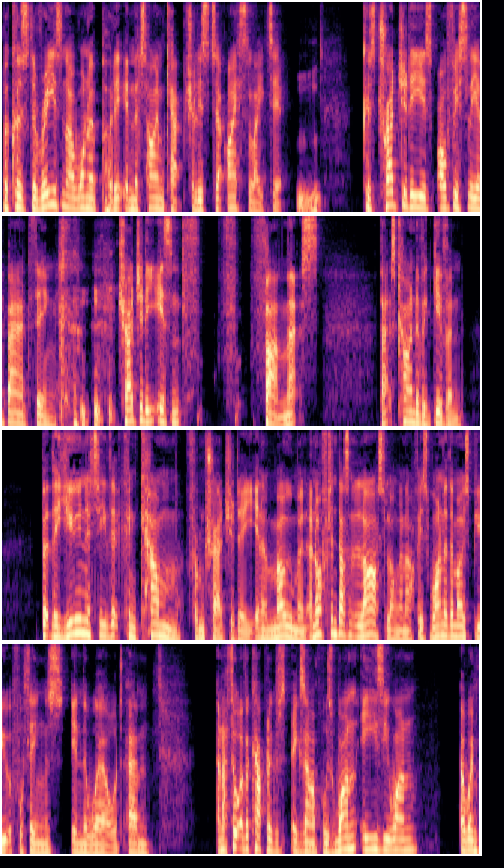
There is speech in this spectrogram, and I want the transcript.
because the reason I want to put it in the time capsule is to isolate it. Because tragedy is obviously a bad thing. tragedy isn't f- fun. That's that's kind of a given. But the unity that can come from tragedy in a moment and often doesn't last long enough is one of the most beautiful things in the world. Um, and I thought of a couple of examples. One easy one, uh, when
